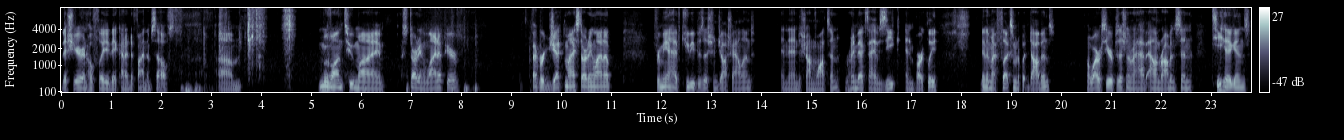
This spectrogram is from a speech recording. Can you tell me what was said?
this year, and hopefully, they kind of define themselves. Um, move on to my starting lineup here. I project my starting lineup, for me, I have QB position Josh Allen and then Deshaun Watson. Running backs, I have Zeke and Barkley. And then my flex, I'm going to put Dobbins. My wide receiver position, I'm going to have Allen Robinson, Tee Higgins,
